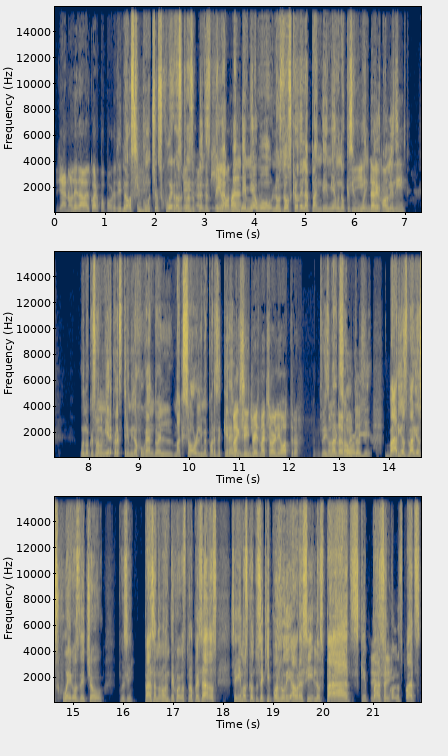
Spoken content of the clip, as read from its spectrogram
ya no le daba el cuerpo, pobrecito. No, sí, muchos juegos con suplentes. De la pandemia hubo, los dos creo de la pandemia, uno que se jugó en miércoles. Uno que son miércoles terminó jugando el Max Orley, me parece que era. Max, sí, Trace Max Orley, otro. Trace Max Orley. Varios, varios juegos, de hecho, pues sí, pasa normalmente juegos tropezados. Seguimos con tus equipos, Rudy. Ahora sí, los Pats. ¿Qué pasa con los Pats?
